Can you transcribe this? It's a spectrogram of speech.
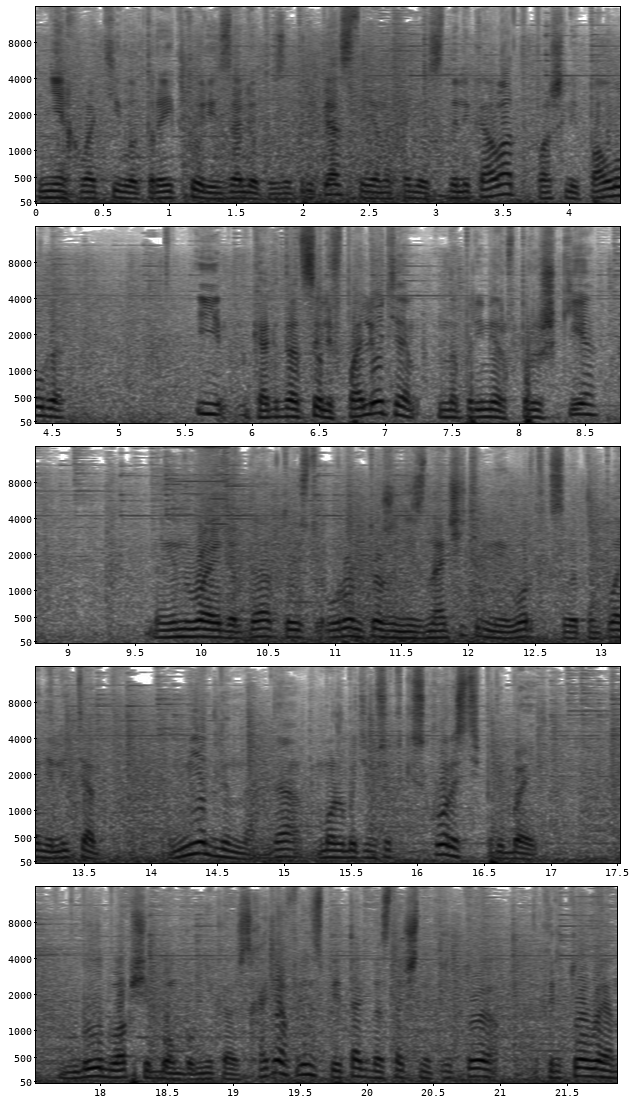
не хватило траектории залета за препятствие, я находился далековато, пошли полого. И когда цель в полете, например, в прыжке, инвайдер, да, то есть урон тоже незначительный, вортексы в этом плане летят медленно, да, может быть им все-таки скорости прибавить, было бы вообще бомба, мне кажется. Хотя, в принципе, и так достаточно критое, критовое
